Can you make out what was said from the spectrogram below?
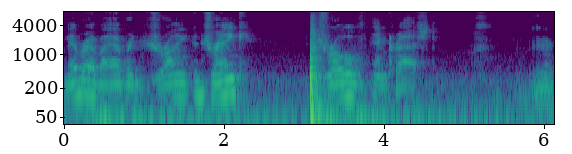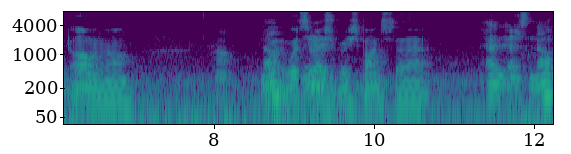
never have I ever drank, drank, drove, and crashed. And oh no. No, What- What's the res- response to that? I, I just no. No.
